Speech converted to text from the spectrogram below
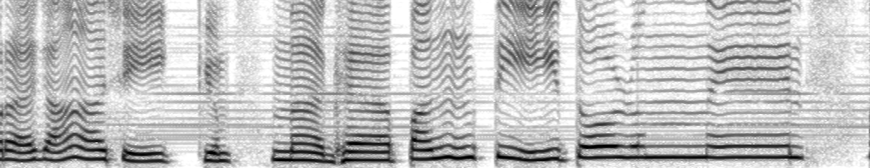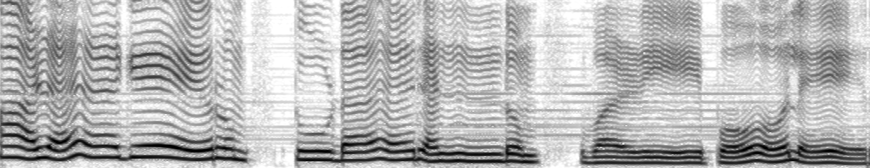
പ്രകാശിക്കും നഖപങ്ക്തി തൊഴുന്നേൻ. അഴകേറും തുടരണ്ടും വഴി പോലെ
